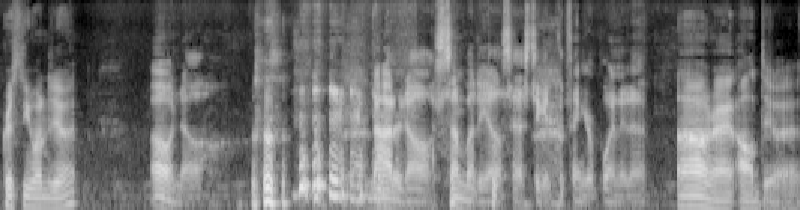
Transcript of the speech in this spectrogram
Kristen, you want to do it? Oh no, not at all. Somebody else has to get the finger pointed at. All right, I'll do it.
